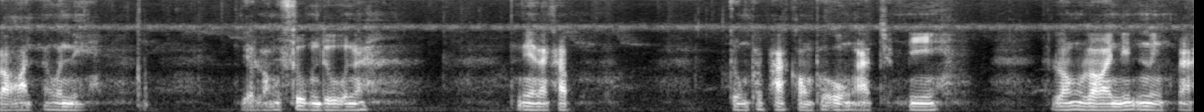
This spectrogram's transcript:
ร้อนนะวันนี้ เดี๋ยวลองซูมดูนะเนี่ยนะครับ ตรงพระพักของพระองค์อาจจะมีร่องรอยนิดหนึ่งนะ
